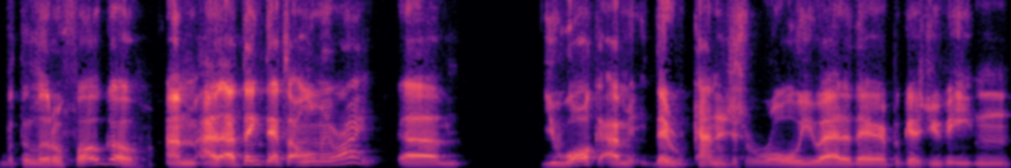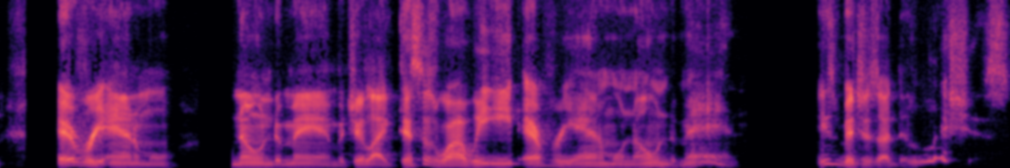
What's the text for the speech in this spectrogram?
with the little fogo, I'm, I, I think that's only right. Um, you walk. I mean, they kind of just roll you out of there because you've eaten every animal known to man. But you're like, this is why we eat every animal known to man. These bitches are delicious.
